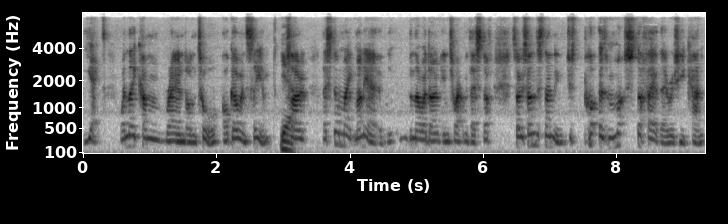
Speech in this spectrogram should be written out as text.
Yet, when they come round on tour, I'll go and see them. Yeah. So they still make money out of it, even though I don't interact with their stuff. So it's understanding. Just put as much stuff out there as you can.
